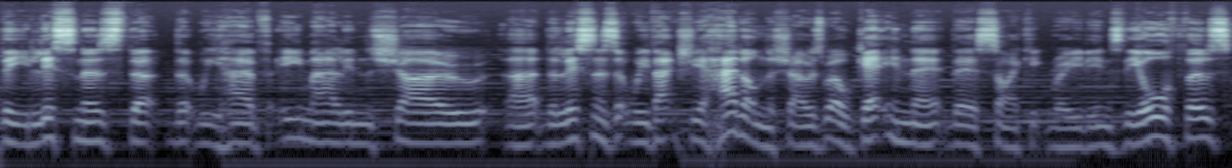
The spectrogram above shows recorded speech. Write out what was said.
the listeners that that we have emailing the show, uh, the listeners that we've actually had on the show as well, getting their their psychic readings, the authors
